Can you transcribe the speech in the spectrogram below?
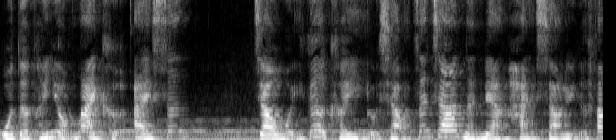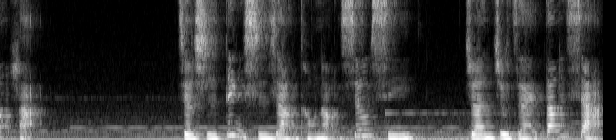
我的朋友麦克·艾森教我一个可以有效增加能量和效率的方法，就是定时让头脑休息，专注在当下，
